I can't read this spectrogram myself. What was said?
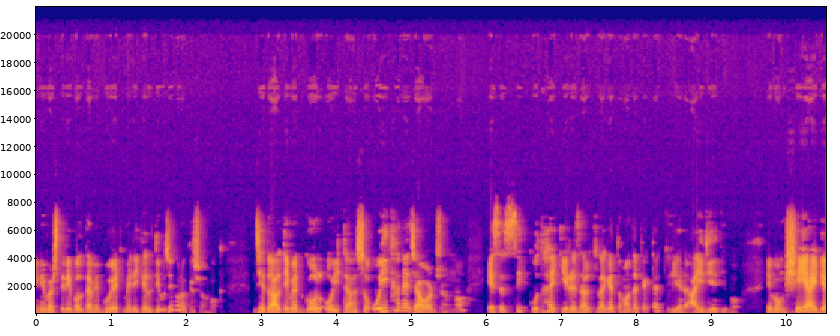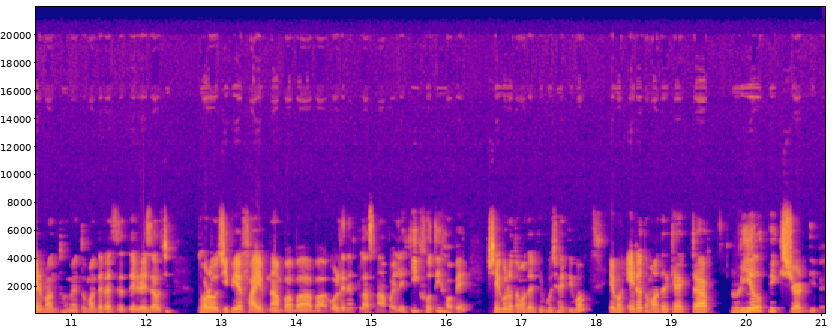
ইউনিভার্সিটি বলতে আমি বুয়েট, মেডিকেল ডিউ যে কোনো কিছু হোক। যেহেতু আলটিমেট গোল ওইটা সো ওইখানে যাওয়ার জন্য এসএসসি কোথায় কি রেজাল্ট লাগে তোমাদেরকে একটা ক্লিয়ার আইডিয়া দিব। এবং সেই আইডিয়ার মাধ্যমে তোমাদের যাদের রেজাল্ট ধরো জিপিএ ফাইভ না পাবা বা গোল্ডেন এ প্লাস না পাইলে কি ক্ষতি হবে, সেগুলো তোমাদেরকে বুঝাই দিব। এবং এটা তোমাদেরকে একটা রিয়েল পিকচার দিবে।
